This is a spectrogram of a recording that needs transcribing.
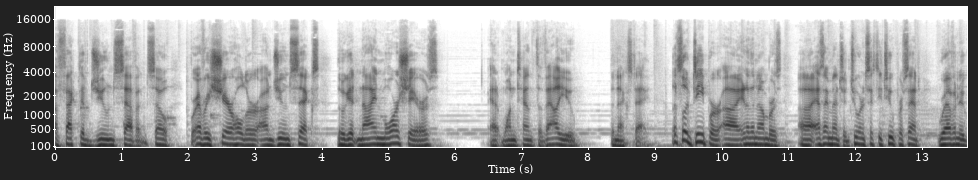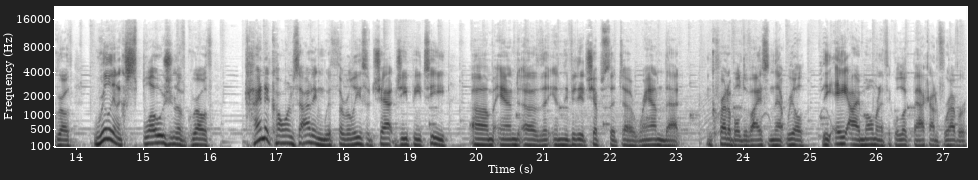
effective June 7. So for every shareholder on June 6, they'll get nine more shares at one tenth the value the next day. Let's look deeper uh, into the numbers. Uh, as I mentioned, 262% revenue growth, really an explosion of growth, kind of coinciding with the release of Chat GPT um, and uh, the NVIDIA chips that uh, ran that incredible device and that real, the AI moment I think we'll look back on forever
